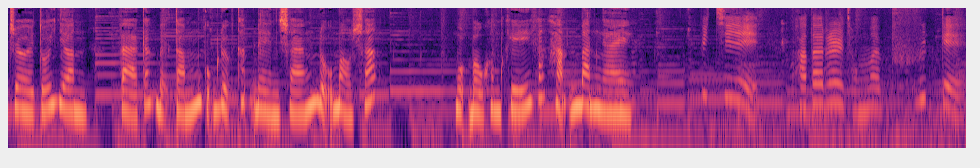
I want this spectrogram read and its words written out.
Trời tối dần và các bể tắm cũng được thắp đèn sáng đủ màu sắc. Một bầu không khí khác hẳn ban ngày. 햇빛이 바다를 정말 붉게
